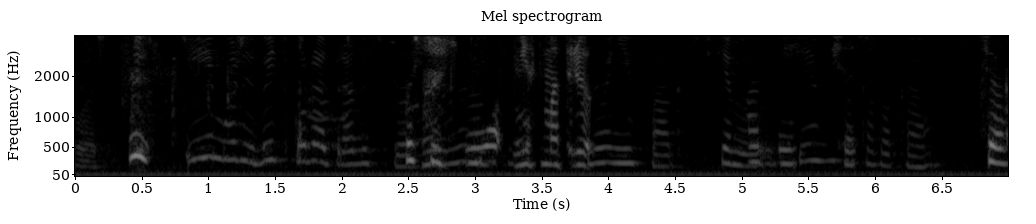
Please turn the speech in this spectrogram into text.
Вот. И, может быть, скоро отправлюсь в прошлое. не смотрю. Но не факт. Всем, Смотри, всем пока-пока. Все,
